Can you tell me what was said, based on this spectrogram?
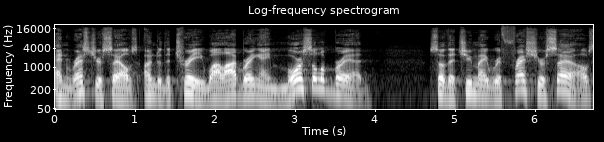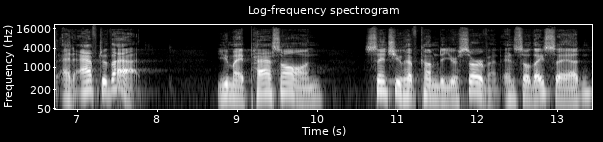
and rest yourselves under the tree, while I bring a morsel of bread, so that you may refresh yourselves, and after that you may pass on, since you have come to your servant. And so they said,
